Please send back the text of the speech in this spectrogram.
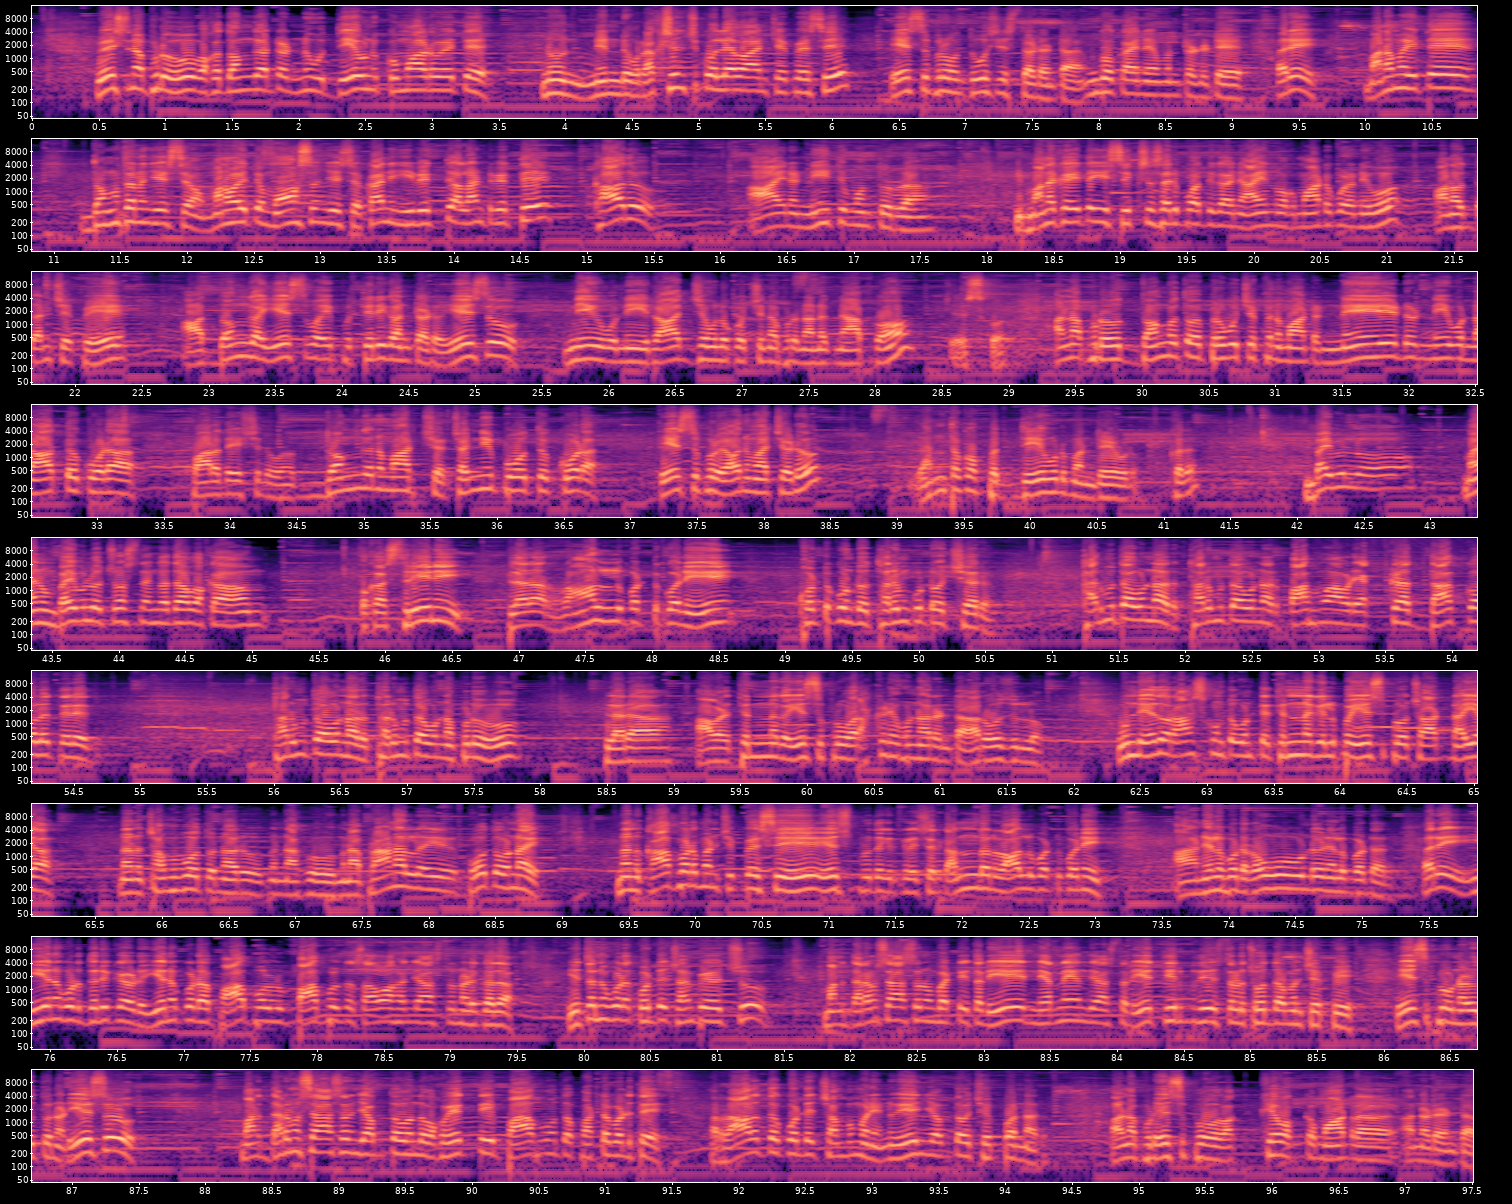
వేసినప్పుడు ఒక దొంగ అంటాడు నువ్వు దేవుని కుమారుడు అయితే నువ్వు నిన్ను రక్షించుకోలేవా? అని చెప్పేసి యేసుప్రభు దూషిస్తాడంట. ఇంకొక ఆయన ఏమంటాడంటే అరే మనమైతే దొంగతనం చేసాం మనమైతే మోసం చేసాం కానీ ఈ వ్యక్తి అలాంటి వ్యక్తి కాదు. ఆయన నీతిమంతుర్రా మనకైతే ఈ శిక్ష సరిపోద్ది కానీ ఆయన ఒక మాట కూడా నీవు అనొద్దు అని చెప్పి ఆ దొంగ యేసు వైపు తిరిగి అంటాడు యేసు నీవు నీ రాజ్యంలోకి వచ్చినప్పుడు నన్ను జ్ఞాపకం చేసుకో. అన్నప్పుడు దొంగతో ప్రభు చెప్పిన మాట నేడు నీవు నాతో కూడా పారదేశంలో దొంగను మార్చాడు చనిపోతూ కూడా యేసుప్రభు ఎవరిని మార్చాడు? ఎంత గొప్ప దేవుడు మన దేవుడు కదా? బైబిల్లో మనం బైబిల్లో చూస్తాం కదా ఒక ఒక స్త్రీని పిల్లరా రాళ్ళు పట్టుకొని కొట్టుకుంటూ తరుముకుంటూ వచ్చారు. తరుముతూ ఉన్నారు తరుముతూ ఉన్నారు. పాపం ఆవిడ ఎక్కడ దాక్కోలో తెలియదు. తరుముతూ ఉన్నారు తరుముతూ ఉన్నప్పుడు ప్లరా ఆవిడ తిన్నగా యేసుప్రభు వారు అక్కడే ఉన్నారంట ఆ రోజుల్లో. ఉండి ఏదో రాసుకుంటూ ఉంటే తిన్నగా వెళ్ళిపోయి యేసుప్రభు చాటున అయ్యా నన్ను చంపబోతున్నారు నాకు నా ప్రాణాలు పోతూ ఉన్నాయి. నన్ను కాపాడమని చెప్పేసి యేసుప్రభు దగ్గరికి వెళ్ళేసరికి అందరూ రాళ్ళు పట్టుకొని ఆ నిలబడ్డ రౌండ్గా నిలబడ్డారు. అరే ఈయన కూడా దొరికాడు ఈయన కూడా పాపులు పాపులతో సవాహం చేస్తున్నాడు కదా. ఇతను కూడా కొట్టి చంపేయచ్చు. మన ధర్మశాస్త్రం బట్టి ఇతడు ఏ నిర్ణయం చేస్తాడు ఏ తీర్పు తీస్తాడో చూద్దామని చెప్పి యేసుప్రభుని అడుగుతున్నాడు. యేసు మన ధర్మశాస్త్రం చెప్తా ఉంది. ఒక వ్యక్తి పాపంతో పట్టబడితే రాళ్ళతో కొట్టి చంపమని. నువ్వేం చెప్తావు చెప్పు అన్నారు. అన్నప్పుడు వేసిపో ఒకే ఒక్క మాట అన్నాడంట.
